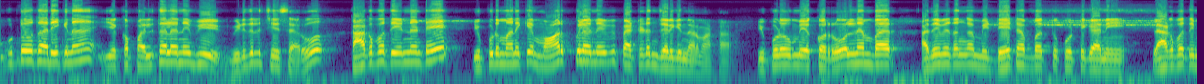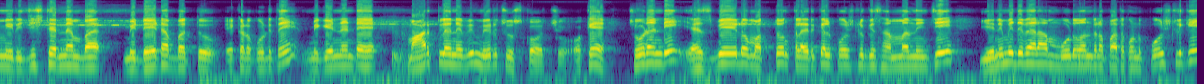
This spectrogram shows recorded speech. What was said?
ఒకటో తారీఖున ఈ యొక్క ఫలితాలు అనేవి విడుదల చేశారు. కాకపోతే ఏంటంటే ఇప్పుడు మనకి మార్కులు అనేవి పెట్టడం జరిగిందనమాట. ఇప్పుడు మీ యొక్క రోల్ నెంబర్ అదేవిధంగా మీ డేట్ ఆఫ్ బర్త్ కొట్టి కానీ లేకపోతే మీ రిజిస్టర్ నెంబర్ మీ డేట్ ఆఫ్ బర్త్ ఇక్కడ కొడితే మీకు ఏంటంటే మార్కులు అనేవి మీరు చూసుకోవచ్చు. ఓకే? చూడండి ఎస్బీఐలో మొత్తం క్లరికల్ పోస్టులకి సంబంధించి ఎనిమిది వేల మూడు వందల పదకొండు పోస్టులకి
